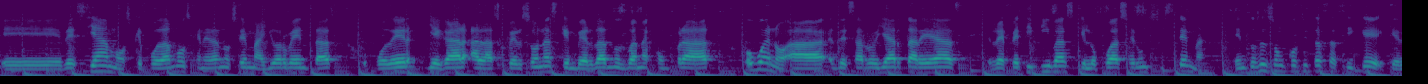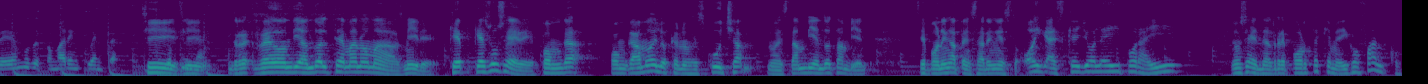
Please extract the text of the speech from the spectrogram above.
eh, deseamos, que podamos generar, no sé, mayor ventas o poder llegar a las personas que en verdad nos van a comprar o bueno, a desarrollar tareas repetitivas que lo pueda hacer un sistema. Entonces son cositas así que, debemos de tomar en cuenta. Sí, sí, redondeando el tema nomás, mire, ¿qué, qué sucede? Ponga, pongamos de lo que nos escuchan, nos están viendo también, se ponen a pensar en esto. Oiga, es que yo leí por ahí, no sé, en el reporte que me dijo Falco,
